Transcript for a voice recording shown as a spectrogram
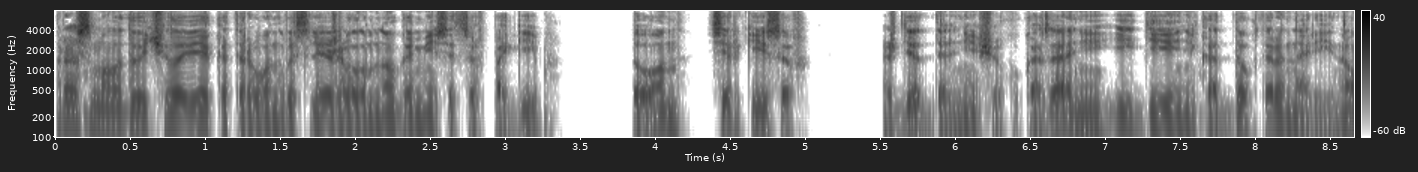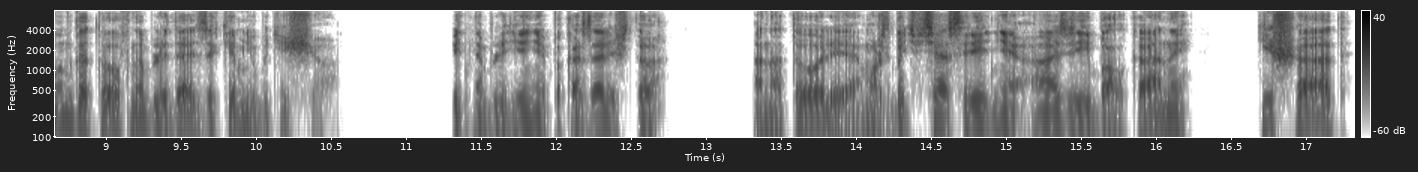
Раз молодой человек, которого он выслеживал много месяцев, погиб, то он, Серкисов, ждет дальнейших указаний и денег от доктора Нарина. Он готов наблюдать за кем-нибудь еще. Ведь наблюдения показали, что Анатолия, а может быть вся Средняя Азия и Балканы кишат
